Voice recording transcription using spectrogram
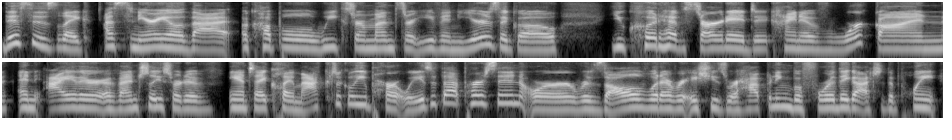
This is like a scenario that a couple weeks or months or even years ago you could have started to kind of work on and either eventually sort of anticlimactically part ways with that person or resolve whatever issues were happening before they got to the point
